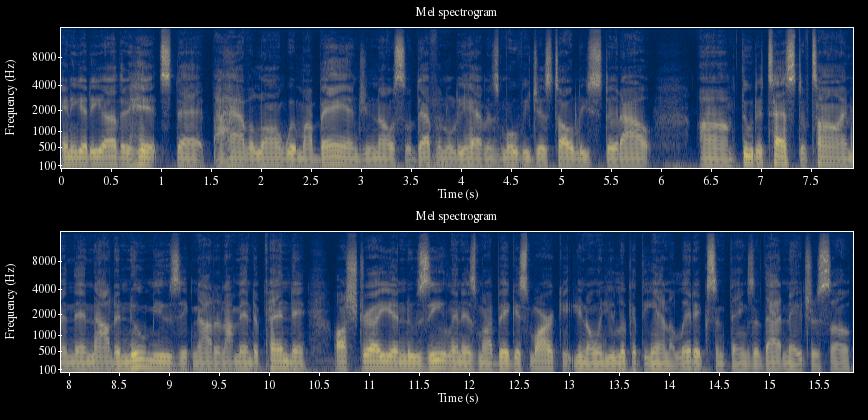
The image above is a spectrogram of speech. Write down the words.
any of the other hits that I have along with my band. You know, so definitely Heaven'z Movie just totally stood out. Um, through the test of time, and then now the new music. Now that I'm independent, Australia and New Zealand is my biggest market. You know, when you look at the analytics and things of that nature. So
